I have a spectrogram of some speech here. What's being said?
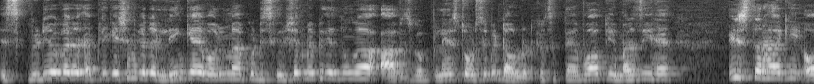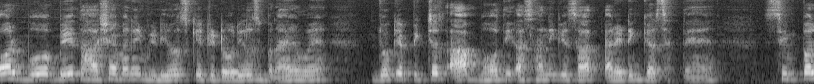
इस वीडियो का जो एप्लीकेशन का जो लिंक है, वो भी मैं आपको डिस्क्रिप्शन में भी दे दूँगा। आप इसको प्ले स्टोर से भी डाउनलोड कर सकते हैं। वो आपकी मर्ज़ी है। इस तरह की और वो बेतहाशा मैंने वीडियोस के ट्यूटोरियल्स बनाए हुए हैं, जो कि पिक्चर्स आप बहुत ही आसानी के साथ एडिटिंग कर सकते हैं। सिंपल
